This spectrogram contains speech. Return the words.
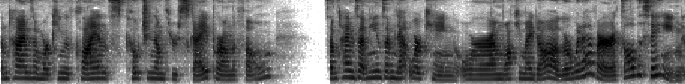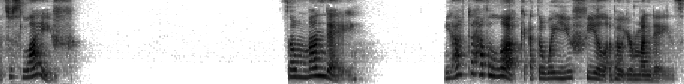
Sometimes I'm working with clients, coaching them through Skype or on the phone. Sometimes that means I'm networking or I'm walking my dog or whatever. It's all the same. It's just life. So, Monday, you have to have a look at the way you feel about your Mondays.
